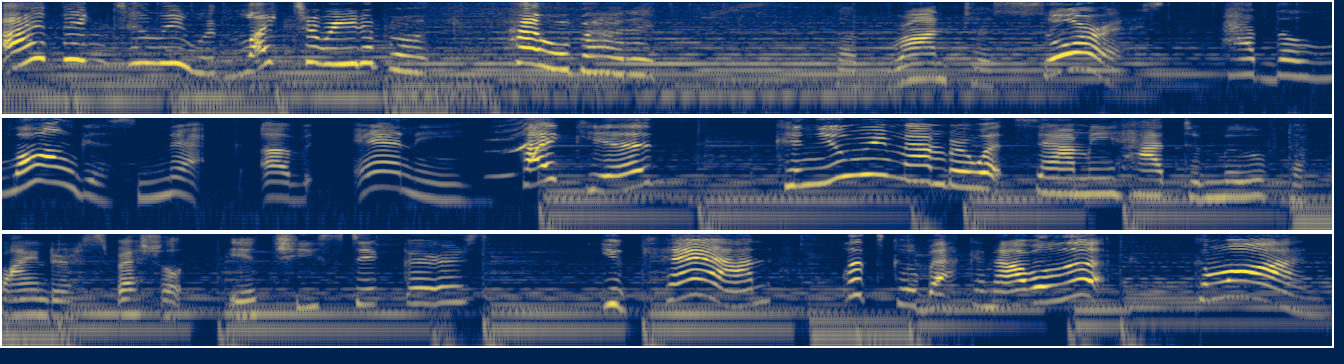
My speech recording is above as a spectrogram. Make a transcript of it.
I think Tilly would like to read a book. How about it? The Brontosaurus had the longest neck of any. Hi, kids. Can you remember what Sammy had to move to find her special itchy stickers? You can. Let's go back and have a look. Come on.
